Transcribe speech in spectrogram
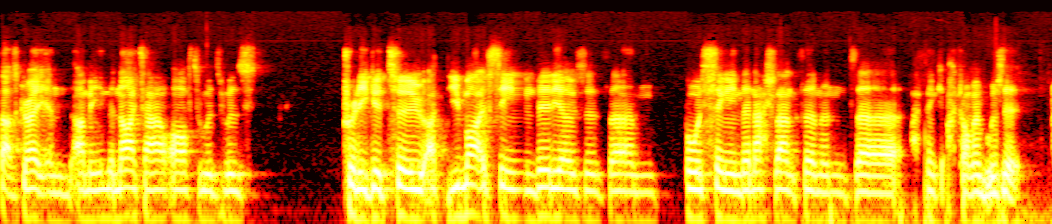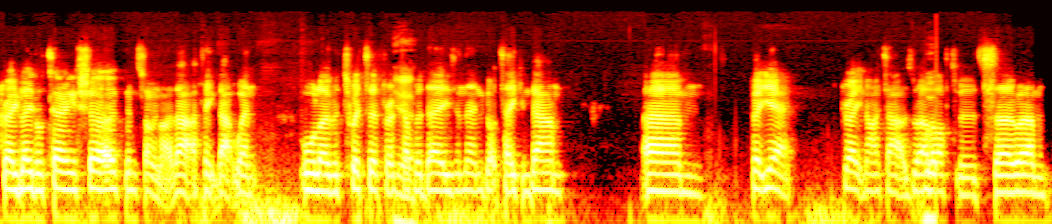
that's great. And I mean, the night out afterwards was pretty good too. I, you might have seen videos of um, boys singing the national anthem, and uh, I think I can't remember was it Greig Laidlaw tearing his shirt open, something like that. I think that went all over Twitter for a Yeah. couple of days and then got taken down. Um, but yeah, great night out as well, Well- afterwards. So um,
